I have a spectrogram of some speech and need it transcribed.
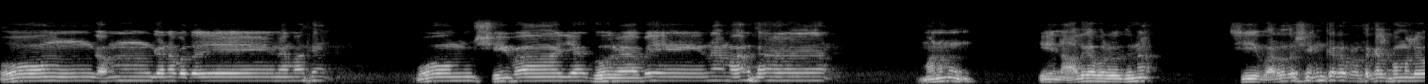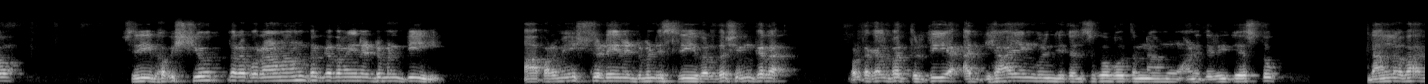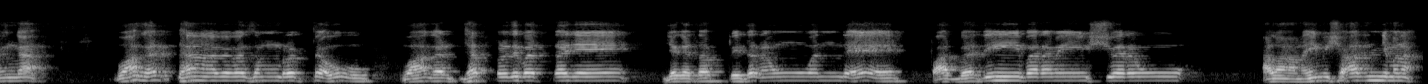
ఓం గం గణపతయే నమ. ఓం శివాయ గురవే నమ. మనము ఈ నాలుగవ రోజున శ్రీ వరదశంకర వ్రతకల్పములో శ్రీ భవిష్యోత్తర పురాణాంతర్గతమైనటువంటి ఆ పరమేశ్వరుడైనటువంటి శ్రీ వరదశంకర వ్రతకల్ప తృతీయ అధ్యాయం గురించి తెలుసుకోబోతున్నాము అని తెలియజేస్తూ దానిలో భాగంగా వాగర్ధావివ సంవృక్తౌ వాగర్ధ ప్రతిపత్తయే జగత పితరం వందే పార్వతీ పరమేశ్వరౌ. అలా నైమిషారణ్యమన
